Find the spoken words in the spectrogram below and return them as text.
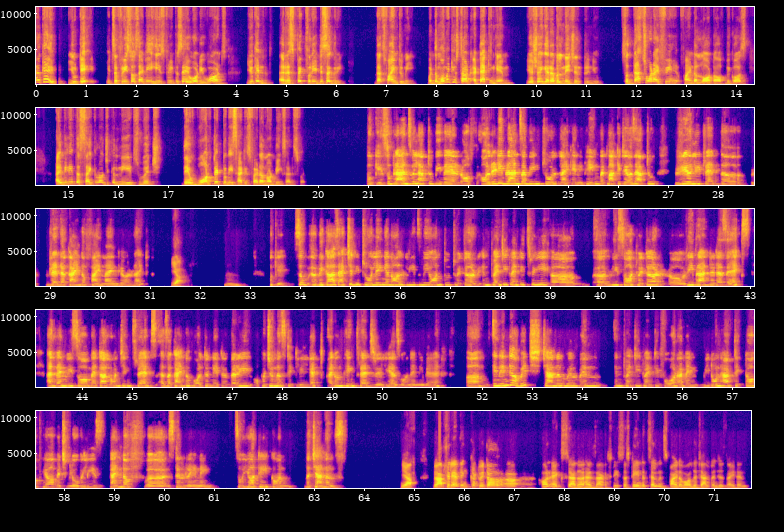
Okay, you take it's a free society. He's free to say what he wants. You can respectfully disagree. That's fine to me. But the moment you start attacking him, you're showing a rebel nature in you. So that's what I find a lot of because I believe the psychological needs which they wanted to be satisfied are not being satisfied. Okay, so brands will have to beware of already brands are being trolled like anything, but marketers have to really tread the tread a kind of fine line here, right? Yeah. Hmm. Okay, so uh, because actually trolling and all leads me on to Twitter. In 2023, uh, uh, we saw Twitter uh, rebranded as X and then we saw Meta launching Threads as a kind of alternative very opportunistically. Yet I don't think Threads really has gone anywhere. Um, in India, which channel will win in 2024? I mean, we don't have TikTok here, which globally is kind of uh, still reigning. So, your take on the channels? Yeah, no, actually, I think uh, Twitter uh, or X rather has actually sustained itself in spite of all the challenges, right? And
